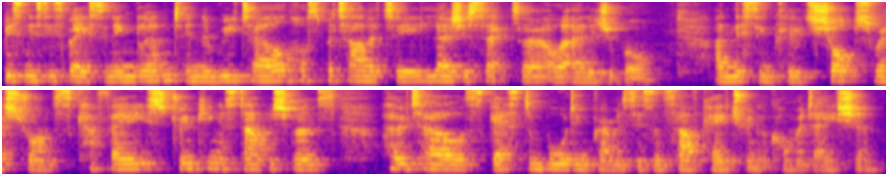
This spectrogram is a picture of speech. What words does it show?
Businesses based in England in the retail, hospitality, leisure sector are eligible, and this includes shops, restaurants, cafes, drinking establishments, hotels, guest and boarding premises, and self catering accommodation.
